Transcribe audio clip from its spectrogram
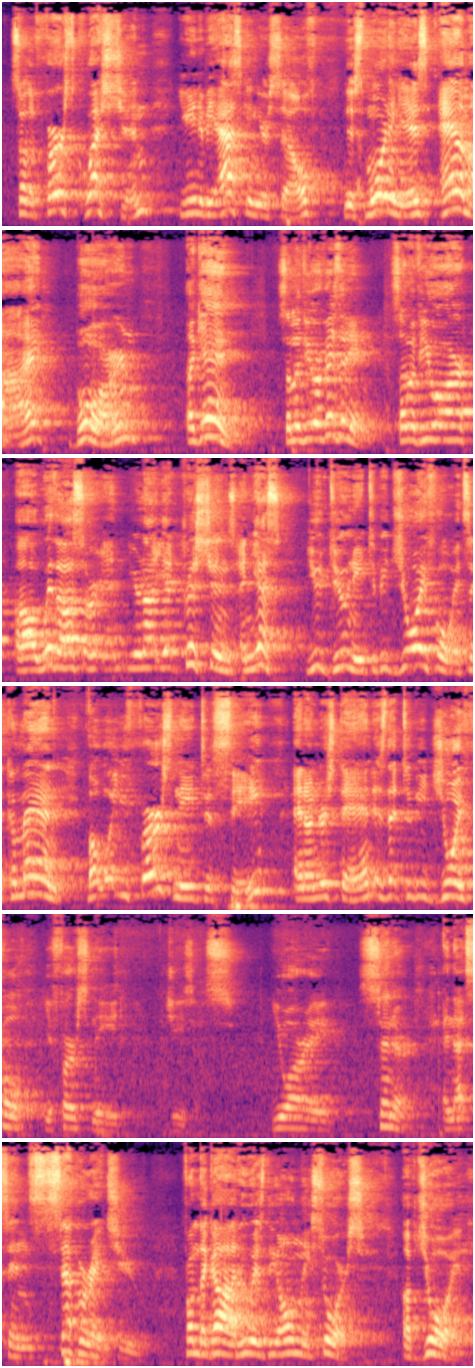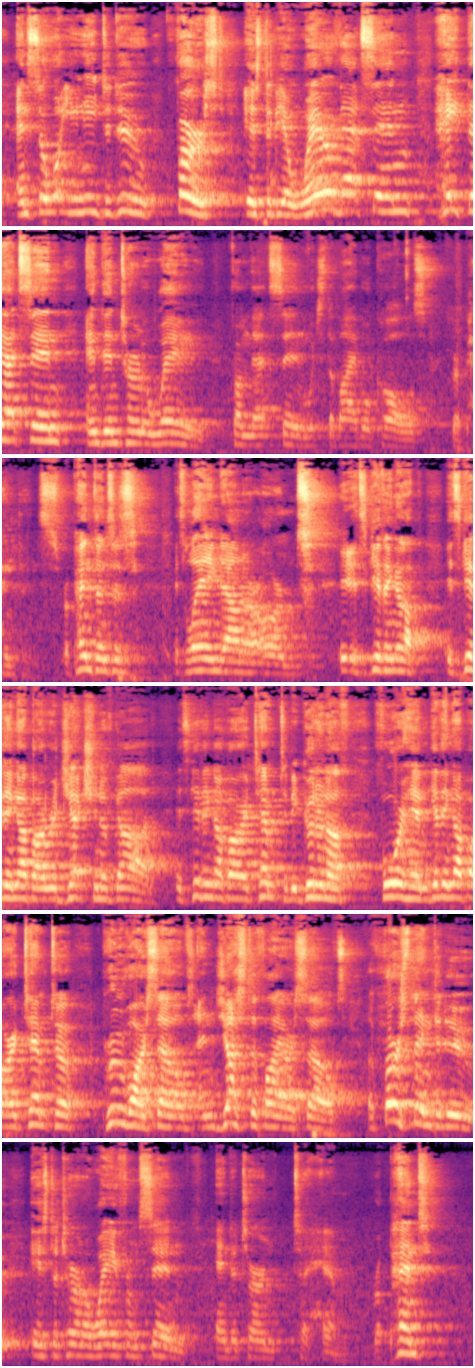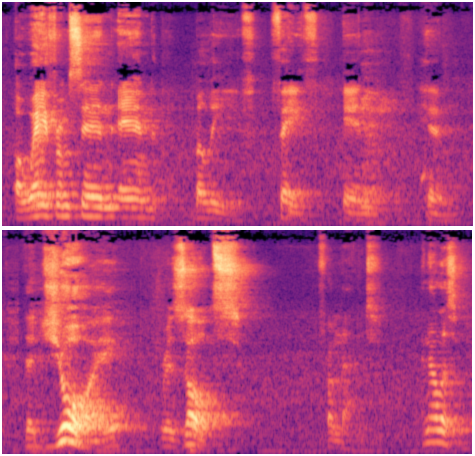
So, the first question you need to be asking yourself this morning is Am I born again? Some of you are visiting. Some of you are uh, with us, or you're not yet Christians. And yes, you do need to be joyful. It's a command. But what you first need to see and understand is that to be joyful, you first need Jesus. You are a sinner, and that sin separates you from the God who is the only source of joy. And so, what you need to do first is to be aware of that sin, hate that sin, and then turn away from that sin, which the Bible calls repentance. Repentance is it's laying down our arms. It's giving up. It's giving up our rejection of God. It's giving up our attempt to be good enough for Him, giving up our attempt to prove ourselves and justify ourselves. The first thing to do is to turn away from sin and to turn to Him. Repent away from sin and believe. Faith in Him. The joy results from that. And now listen,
